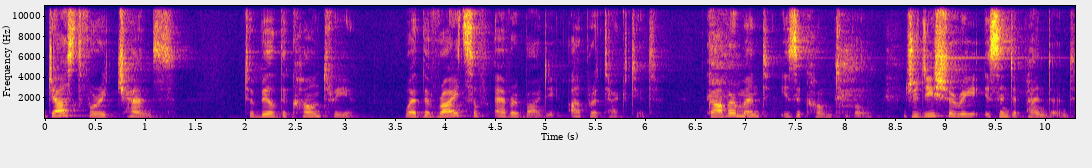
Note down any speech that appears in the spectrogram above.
just for a chance to build the country where the rights of everybody are protected. Government is accountable, judiciary is independent,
